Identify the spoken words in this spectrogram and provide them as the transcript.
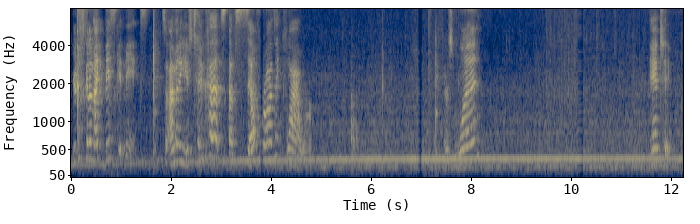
you're just going to make a biscuit mix. So I'm going to use two cups of self-rising flour. There's one and two.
